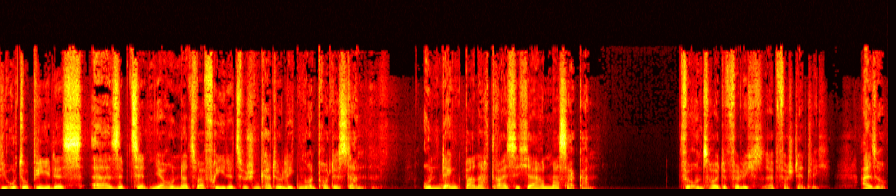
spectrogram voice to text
die Utopie des äh, 17. Jahrhunderts war Friede zwischen Katholiken und Protestanten. Undenkbar nach 30 Jahren Massakern. Für uns heute völlig selbstverständlich. Also,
